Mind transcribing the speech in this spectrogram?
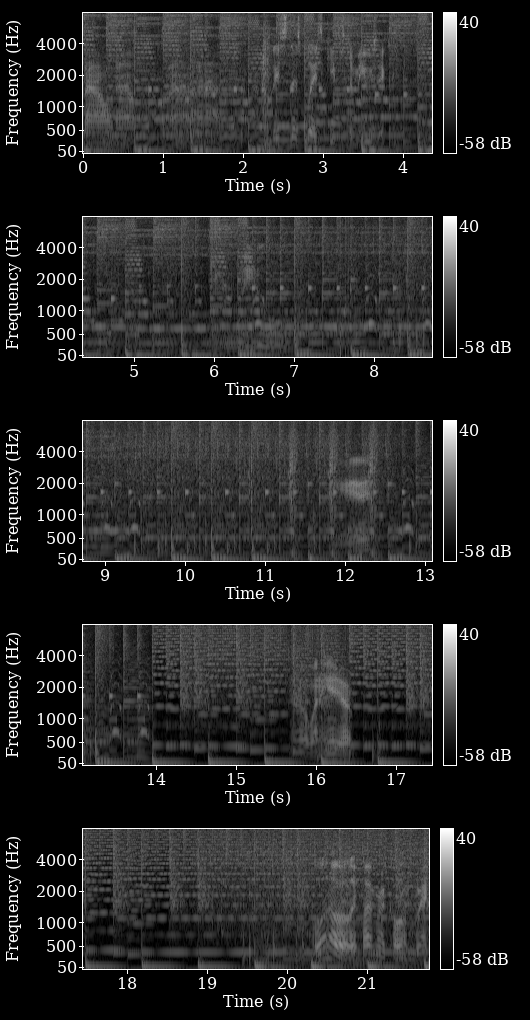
Bow down least this place keeps the music. No one here. Oh no, if I'm recalling correctly,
